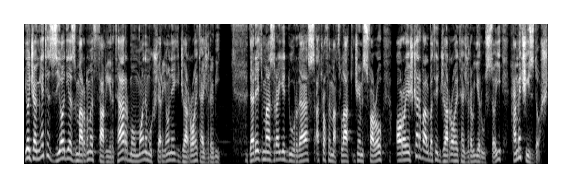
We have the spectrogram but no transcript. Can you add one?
یا جمعیت زیادی از مردم فقیرتر به عنوان مشتریان یک جراح تجربی. در یک مزرعه دوردست اطراف مطلق جیمز فارو آرایشگر و البته جراح تجربی روستایی همه چیز داشت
